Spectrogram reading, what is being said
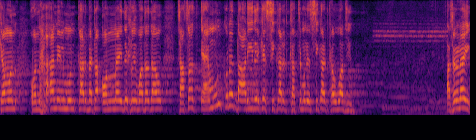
কেমন? অনহা আনিল মুনকার, বেটা অন্যায় দেখলে বাধা দাও। চাচা এমন করে দাড়ি রেখে সিগারেট খাচ্ছে মানে সিগারেট খাওয়া ওয়াজিব। না নাই?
